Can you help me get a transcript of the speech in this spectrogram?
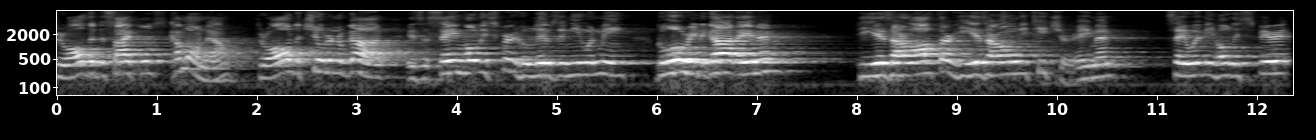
through all the disciples, come on now, through all the children of God, is the same Holy Spirit who lives in you and me. Glory to God, amen. He is our author, He is our only teacher, amen. Say with me, Holy Spirit,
